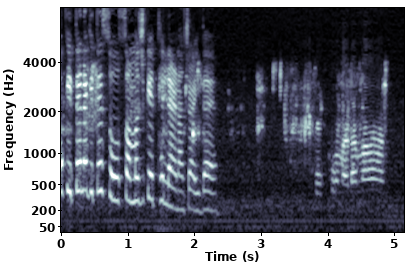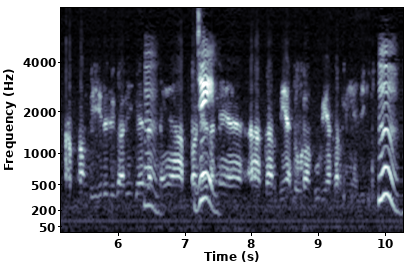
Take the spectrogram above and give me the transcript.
ਉਹ ਕਿਤੇ ਨਾ ਕਿਤੇ ਸੋਚ ਸਮਝ ਕੇ ਇੱਥੇ ਲੈਣਾ ਚਾਹੀਦਾ ਹੈ। ਦੇਖੋ, ਮੈਡਮ ਆਪਾਂ ਬੇਰੁਜ਼ਗਾਰੀ ਕਹਿ। ਦਿੰਦੇ ਆ ਆਪਾਂ ਜੀ। ਕਹਿੰਦੇ ਆ ਘਰ ਦੀਆਂ ਲੋੜਾਂ ਪੂਰੀਆਂ ਕਰਨੀਆਂ ਜੀ। ਹੂੰ।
